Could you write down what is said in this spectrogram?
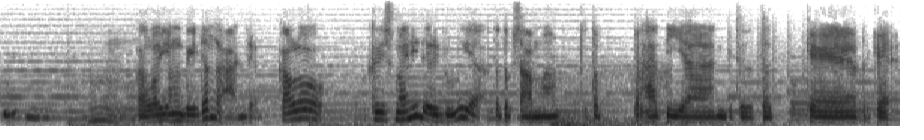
Hmm. Hmm. kalau yang beda nggak ada kalau Krisma ini dari dulu ya tetap sama tetap perhatian gitu tetap care. Kayak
